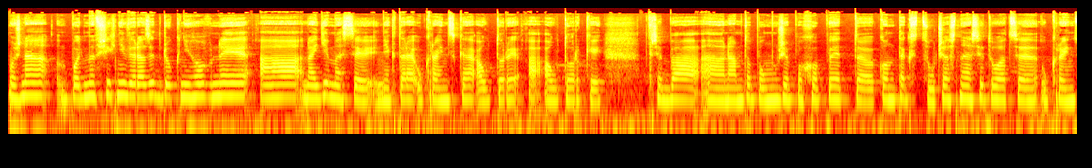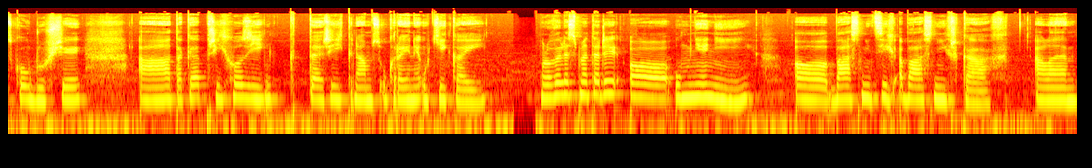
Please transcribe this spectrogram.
Možná pojďme všichni vyrazit do knihovny a najdeme si některé ukrajinské autory a autorky. Třeba eh, nám to pomůže pochopit kontext současné situace, ukrajinskou duši a také příchozí, kteří k nám z Ukrajiny utíkají. Mluvili jsme tedy o umění, o básnicích a básnířkách, ale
